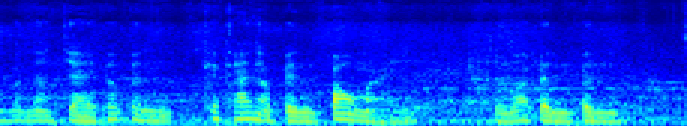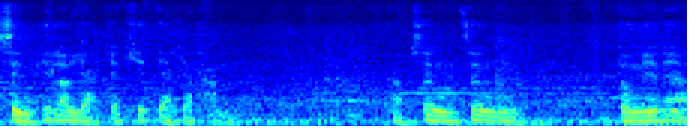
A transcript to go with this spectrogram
งบันดาลใจก็เป็นคล้ายๆกับเป็นเป้าหมาย หรือว่าเป็นเป็นสิ่งที่เราอยากจะคิดอยากจะทำครับซึ่งซึ่งตรงนี้เนี่ย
